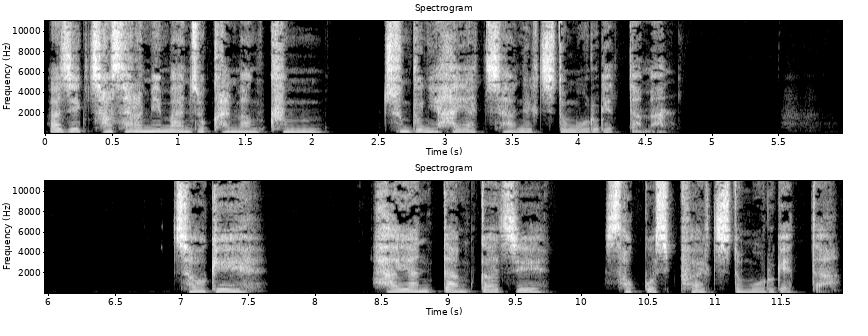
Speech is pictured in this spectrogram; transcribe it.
아직 저 사람이 만족할 만큼 충분히 하얗지 않을지도 모르겠다만. 저기 하얀 땀까지 섞고 싶어 할지도 모르겠다.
